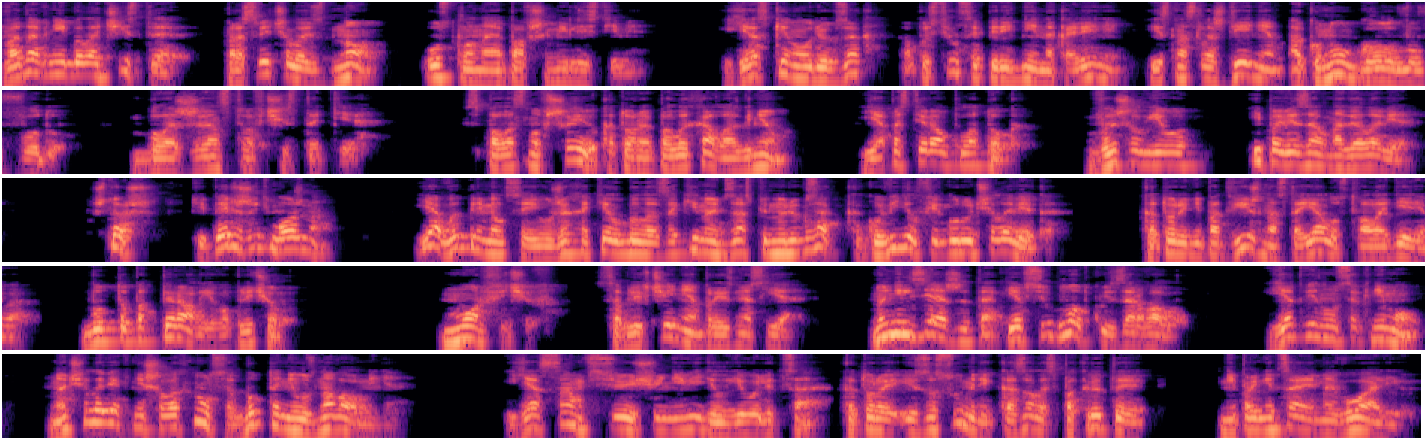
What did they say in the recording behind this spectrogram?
Вода в ней была чистая, просвечивалось дно, устланное опавшими листьями. Я скинул рюкзак, опустился перед ней на колени и с наслаждением окунул голову в воду. Блаженство в чистоте. Сполоснув шею, которая полыхала огнем, я постирал платок, вышел его и повязал на голове. Что ж, теперь жить можно. Я выпрямился и уже хотел было закинуть за спину рюкзак, как увидел фигуру человека, который неподвижно стоял у ствола дерева, будто подпирал его плечом. «Морфичев», — с облегчением произнес я. «Но нельзя же так, я всю глотку изорвал». Я двинулся к нему, но человек не шелохнулся, будто не узнавал меня. Я сам все еще не видел его лица, которое из-за сумерек казалось покрытое непроницаемой вуалью.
